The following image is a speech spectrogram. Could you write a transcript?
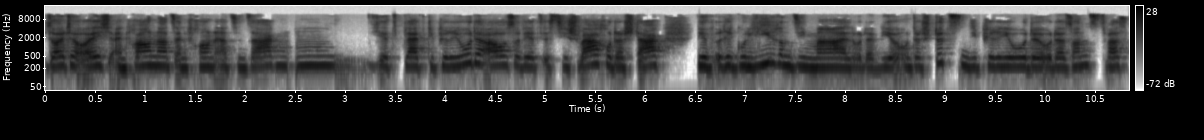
sollte euch ein Frauenarzt, eine Frauenärztin sagen, hm, jetzt bleibt die Periode aus oder jetzt ist sie schwach oder stark, wir regulieren sie mal oder wir unterstützen die Periode oder sonst was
